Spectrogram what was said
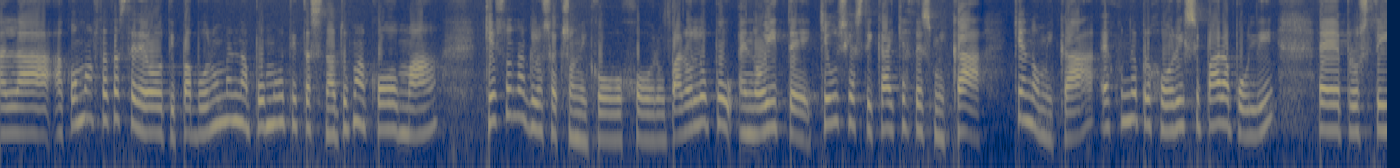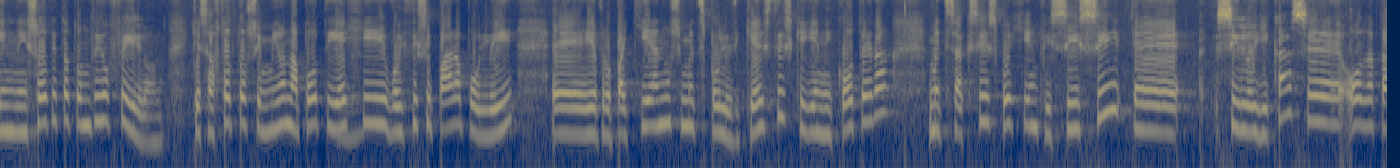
αλλά ακόμα αυτά τα στερεότυπα μπορούμε να πούμε ότι τα συναντούμε ακόμα και στον αγγλοσαξονικό χώρο, παρόλο που εννοείται και ουσιαστικά και θεσμικά και νομικά έχουν προχωρήσει πάρα πολύ ε, προς την ισότητα των δύο φύλων. Και σε αυτό το σημείο να πω ότι έχει βοηθήσει πάρα πολύ ε, η Ευρωπαϊκή Ένωση με τις πολιτικές της και γενικότερα με τις αξίες που έχει εμφυσίσει ε, συλλογικά σε όλα τα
